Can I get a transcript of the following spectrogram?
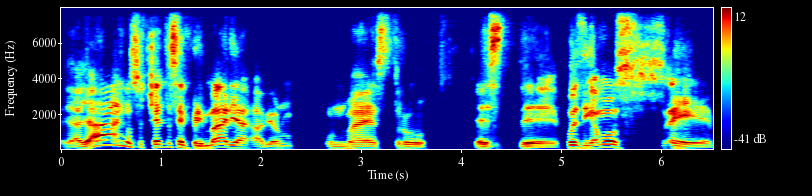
allá en los ochentas en primaria, había un, maestro, este, pues digamos, eh,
